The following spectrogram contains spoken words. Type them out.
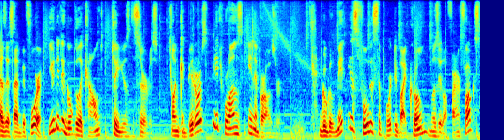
As I said before, you need a Google account to use the service. On computers, it runs in a browser. Google Meet is fully supported by Chrome, Mozilla Firefox,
